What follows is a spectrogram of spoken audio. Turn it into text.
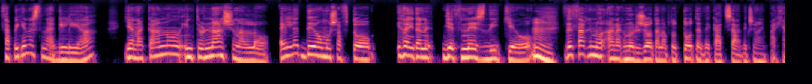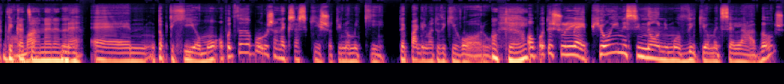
θα πήγαινα στην Αγγλία για να κάνω international law. Έλαντε όμως αυτό θα ήταν διεθνές δίκαιο. Δεν θα αναγνωριζόταν από το τότε δεκατσά. Δεν ξέρω αν υπάρχει ακόμα. Δεκατσά, ναι, ναι, ναι. ναι. Ε, το πτυχίο μου. Οπότε δεν θα μπορούσα να εξασκήσω τη νομική, το επάγγελμα του δικηγόρου. Okay. Οπότε σου λέει ποιο είναι συνώνυμο δίκαιο με της Ελλάδος;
